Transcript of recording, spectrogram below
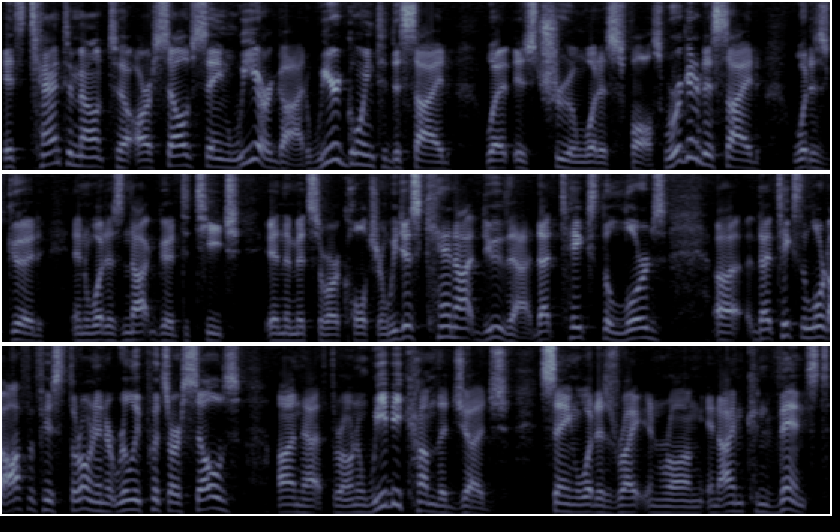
it's tantamount to ourselves saying we are God. We're going to decide what is true and what is false. We're going to decide what is good and what is not good to teach in the midst of our culture. And we just cannot do that. That takes the Lord's uh, that takes the Lord off of his throne and it really puts ourselves on that throne. And we become the judge saying what is right and wrong. And I'm convinced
